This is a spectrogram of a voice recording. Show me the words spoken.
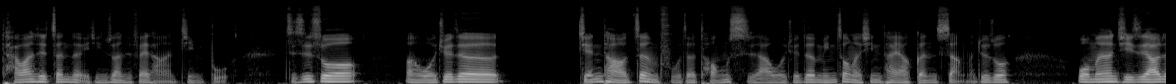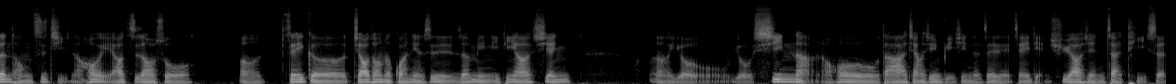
台湾是真的已经算是非常的进步。只是说，呃，我觉得检讨政府的同时啊，我觉得民众的心态要跟上了，就是说，我们其实要认同自己，然后也要知道说，呃，这个交通的观念是人民一定要先。呃，有有心呐，然后大家将心比心的这点这一点需要先再提升，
